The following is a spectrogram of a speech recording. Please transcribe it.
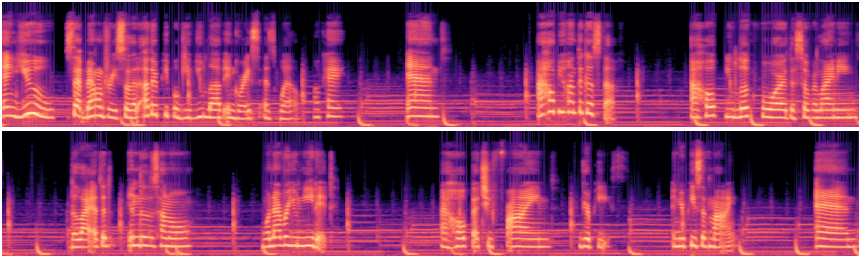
and you set boundaries so that other people give you love and grace as well. Okay. And I hope you hunt the good stuff. I hope you look for the silver lining, the light at the end of the tunnel, whenever you need it. I hope that you find your peace and your peace of mind. And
